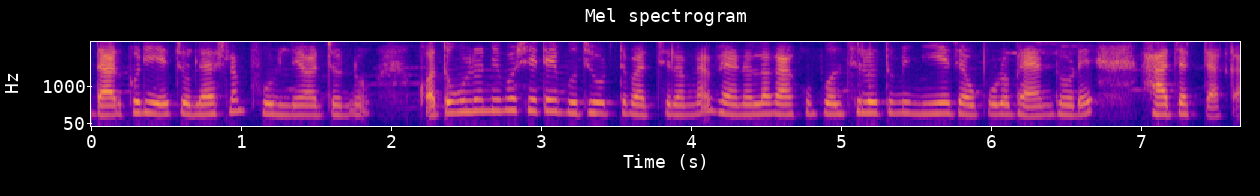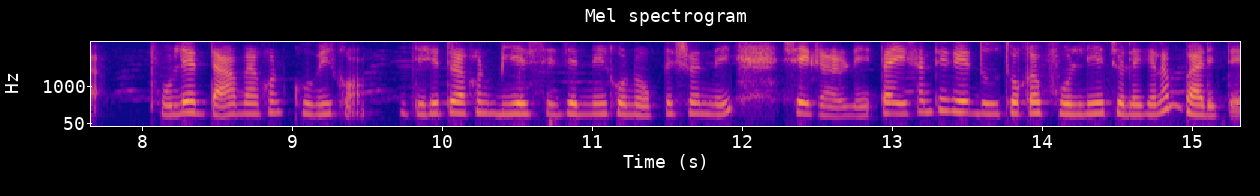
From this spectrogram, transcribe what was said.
দাঁড় করিয়ে চলে আসলাম ফুল নেওয়ার জন্য। কতগুলো নেব সেটাই বুঝে উঠতে পারছিলাম না। ভ্যানওয়ালা কাকু বলছিল, তুমি নিয়ে যাও পুরো ভ্যান ধরে, হাজার টাকা। ফুলের দাম এখন খুবই কম। যেহেতু এখন বিয়ের সিজন নেই, কোনো ওকেশন নেই সেই কারণে। তাই এখান থেকে দু থোকা ফুল নিয়ে চলে গেলাম বাড়িতে।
